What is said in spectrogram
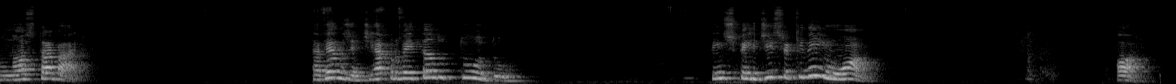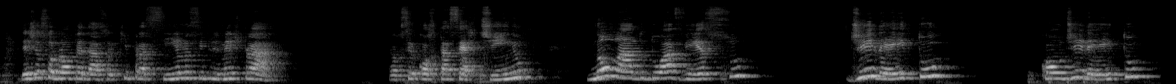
no nosso trabalho. Tá vendo, gente? Reaproveitando tudo. Tem desperdício aqui nenhum, ó. Ó, deixa sobrar um pedaço aqui pra cima, simplesmente pra, pra você cortar certinho. No lado do avesso, direito, com direito,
